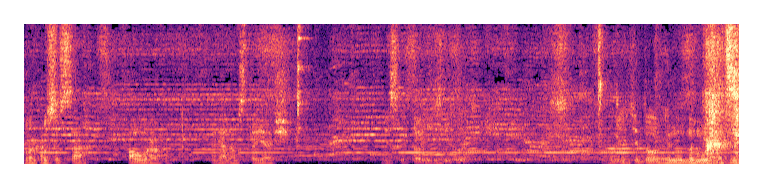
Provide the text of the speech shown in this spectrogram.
Корпус. корпуса по уровню рядом стоящие. Если этого не сделать, будете долго нудно мучиться.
